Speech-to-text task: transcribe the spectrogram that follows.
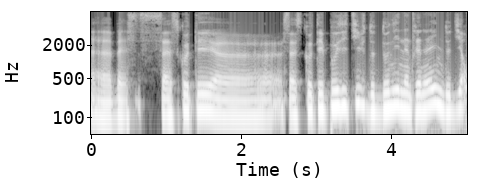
euh, ben, ça a ce côté, euh, ça a ce côté positif de donner une adrénaline, de dire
